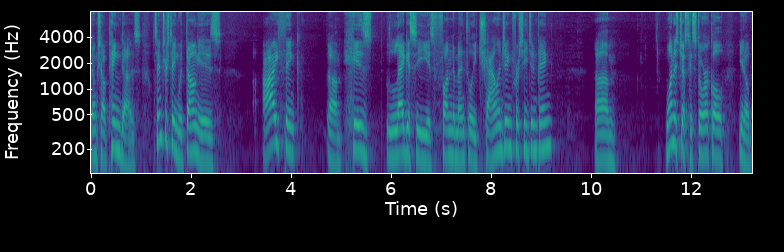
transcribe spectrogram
Deng Xiaoping does. What's interesting with Deng is I think um, his legacy is fundamentally challenging for Xi Jinping. Um, one is just historical. You know,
